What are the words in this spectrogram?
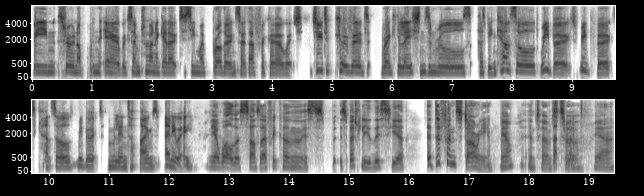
been thrown up in the air because I'm trying to get out to see my brother in South Africa, which due to COVID regulations and rules has been cancelled, rebooked, rebooked, cancelled, rebooked a million times. Anyway. Yeah, well, the South African is especially this year a different story, yeah, in terms That's to, right. yeah,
